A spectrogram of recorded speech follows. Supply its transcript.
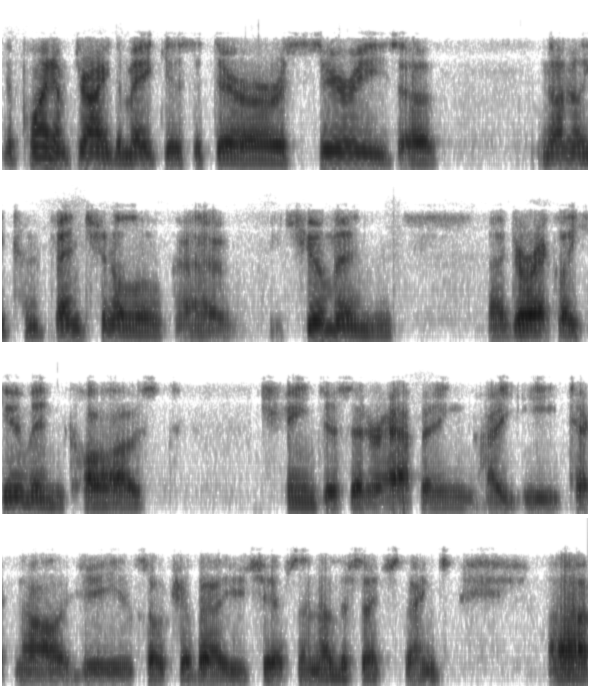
the point I'm trying to make is that there are a series of not only conventional uh, human, uh, directly human caused changes that are happening, i.e., technology and social value shifts and other such things, uh,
